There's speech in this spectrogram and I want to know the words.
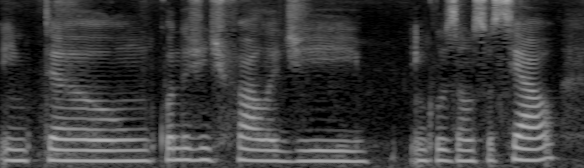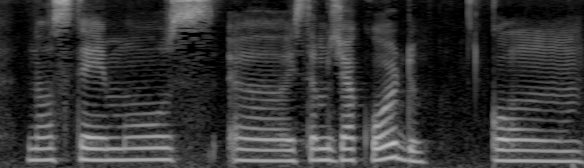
Então, quando a gente fala de inclusão social, nós temos, uh, estamos de acordo com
